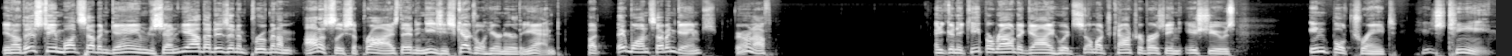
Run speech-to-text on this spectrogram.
You know, this team won seven games, and yeah, that is an improvement. I'm honestly surprised. They had an easy schedule here near the end, but they won seven games. Fair enough. And you're going to keep around a guy who had so much controversy and issues infiltrate his team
